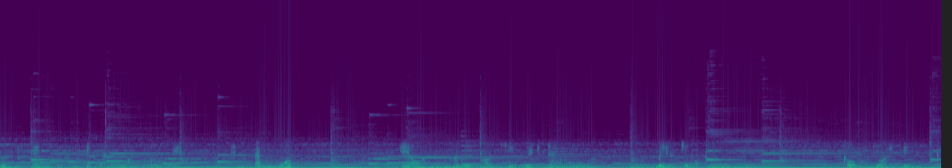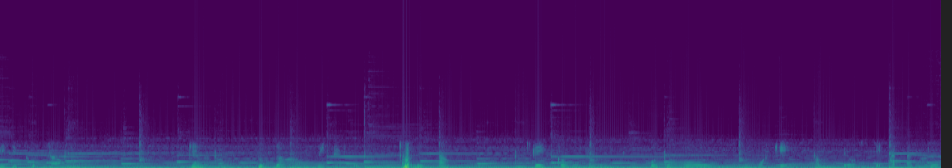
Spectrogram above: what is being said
số 18 mình sẽ bị giảm mất 10 ngàn thành 81 eo, mình hơi bị khó chịu về cái này luôn á. Mình là kiểu một người cầu toàn vì cái gì không đâu. Cái là lúc đó mình đã cũng thổi đến xong cái con người nói với mình ôi trời ơi quá kỳ xong kiểu chị mặt anh luôn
